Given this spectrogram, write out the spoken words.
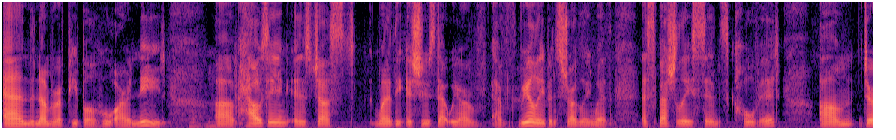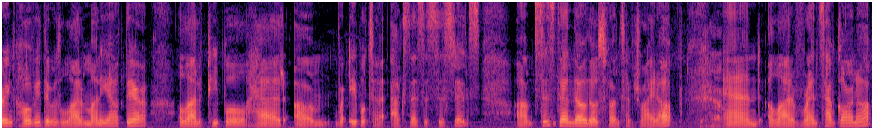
and the number of people who are in need. Uh, housing is just one of the issues that we are have really been struggling with, especially since COVID. Um, during COVID, there was a lot of money out there. A lot of people had um, were able to access assistance. Um, since then, though, those funds have dried up, have. and a lot of rents have gone up.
